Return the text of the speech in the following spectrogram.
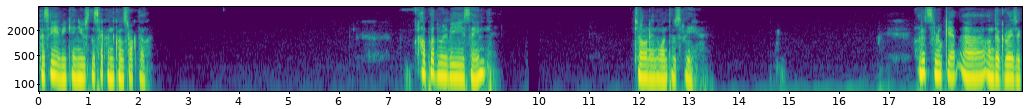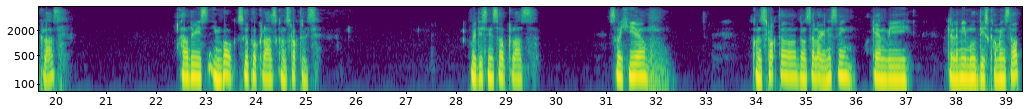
That's it, we can use the second constructor. Output will be same. John and 1, 2, 3. Let's look at uh, undergraduate class. How do we invoke superclass constructors? With this in subclass. So here, constructor, don't select anything. Can we, okay, let me move these comments up.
